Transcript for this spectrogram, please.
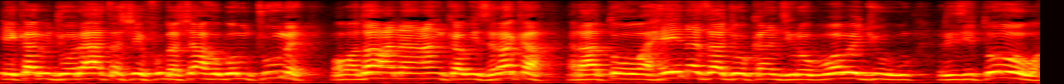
ikarujora hata shefu bashahu bo mtume wa wadana anka wizraka ratowa hena zajo kanzirobo wawe juu rizitowa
